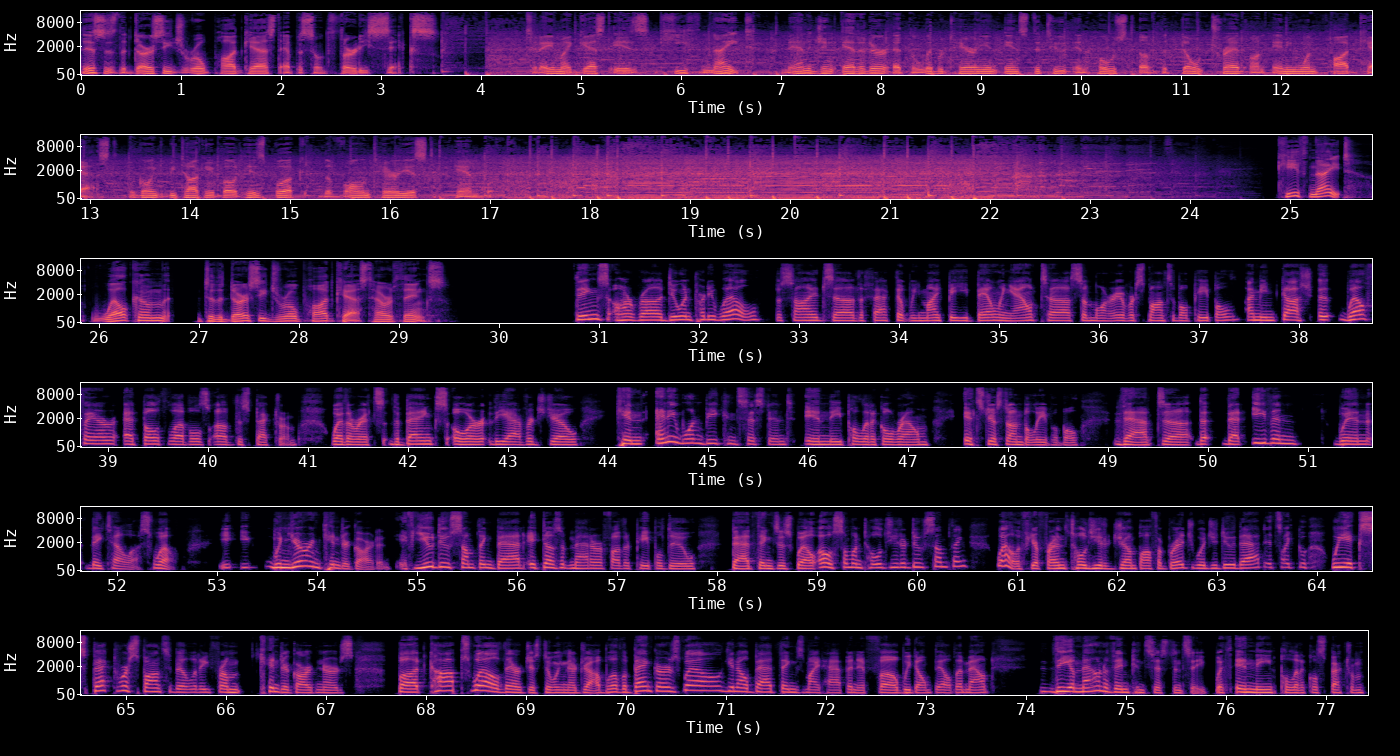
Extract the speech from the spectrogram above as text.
This is the Darcy Gerow Podcast, episode 36. Today, my guest is Keith Knight, managing editor at the Libertarian Institute and host of the Don't Tread on Anyone podcast. We're going to be talking about his book, The Voluntaryist Handbook. Keith Knight, welcome to the Darcy Gerow podcast. How are things? Things are uh, doing pretty well, besides uh, the fact that we might be bailing out uh, some more irresponsible people. I mean, gosh, uh, welfare at both levels of the spectrum, whether it's the banks or the average Joe, can anyone be consistent in the political realm? It's just unbelievable that uh, that that even when they tell us, well, when you're in kindergarten, if you do something bad, it doesn't matter if other people do bad things as well. Oh, someone told you to do something? Well, if your friends told you to jump off a bridge, would you do that? It's like we expect responsibility from kindergartners, but cops, well, they're just doing their job. Well, the bankers, well, you know, bad things might happen if uh, we don't bail them out. The amount of inconsistency within the political spectrum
